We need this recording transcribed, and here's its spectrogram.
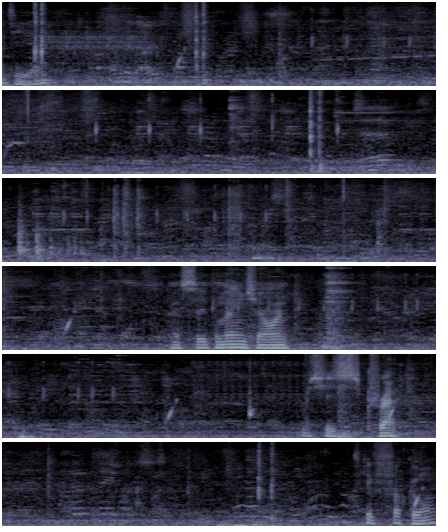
Bloody hell. A super moonshine. Which is crap. Let's give fuck all.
